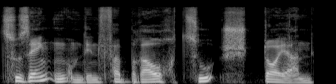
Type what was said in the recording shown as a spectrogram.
zu senken, um den Verbrauch zu steuern.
